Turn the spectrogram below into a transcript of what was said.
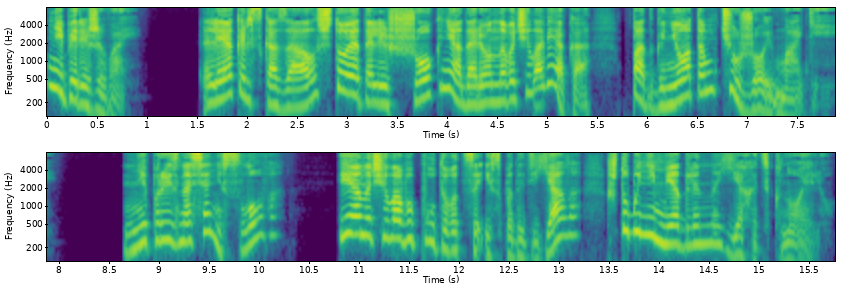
Не переживай. Лекарь сказал, что это лишь шок неодаренного человека под гнетом чужой магии. Не произнося ни слова, я начала выпутываться из-под одеяла, чтобы немедленно ехать к Ноэлю.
